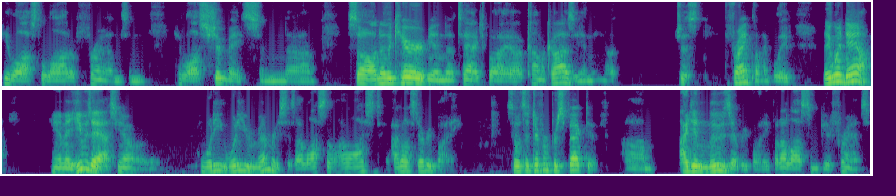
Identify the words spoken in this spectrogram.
he lost a lot of friends, and he lost shipmates, and uh, saw another carrier being attacked by a kamikaze, and you know, just Franklin, I believe, they went down, and he was asked, you know, what do you what do you remember? He says, I lost I lost I lost everybody. So it's a different perspective. Um, I didn't lose everybody, but I lost some good friends.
